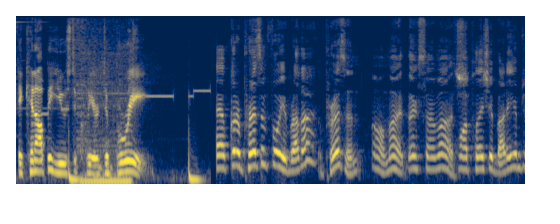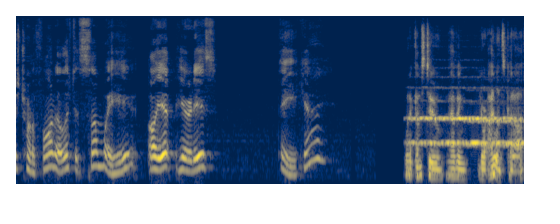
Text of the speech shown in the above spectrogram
it cannot be used to clear debris. Hey, I've got a present for you, brother. A present? Oh, mate, thanks so much. My pleasure, buddy. I'm just trying to find it. I left it somewhere here. Oh, yep, here it is. There you go. When it comes to having your eyelids cut off,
